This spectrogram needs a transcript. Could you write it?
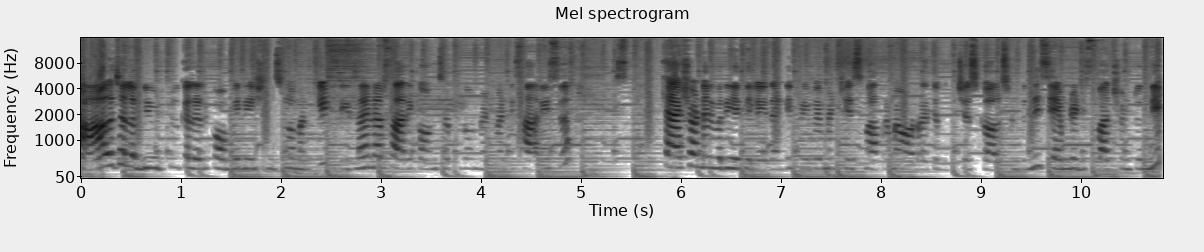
చాలా చాలా బ్యూటిఫుల్ కలర్ కాంబినేషన్స్లో మనకి డిజైనర్ శారీ కాన్సెప్ట్లో ఉన్నటువంటి శారీస్ క్యాష్ ఆన్ డెలివరీ అయితే లేదండి. ప్రీపేమెంట్ చేసి మాత్రమే ఆర్డర్ అయితే బుక్ చేసుకోవాల్సి ఉంటుంది. సేమ్ డే డిస్పాచ్ ఉంటుంది.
